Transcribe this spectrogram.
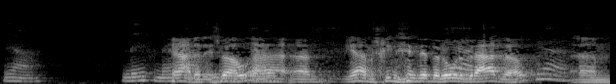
Ja. Leven en ja, dat is wel, Ja. eh, eh, ja, misschien is dat de rode draad wel. ja. Ehm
